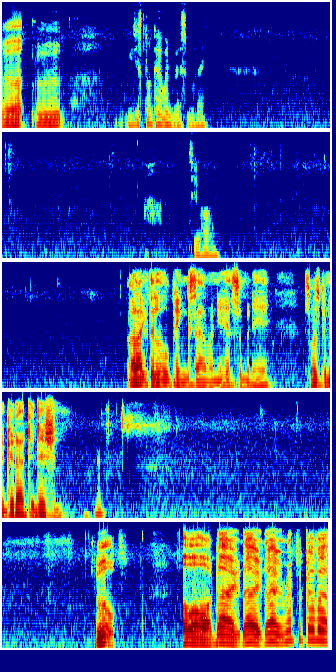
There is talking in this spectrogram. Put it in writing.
uh. You're just not gonna win this, think. Too high. I like the little ping sound when you hit somebody. It's always been a good add- addition. Mhm. Oh, oh no, no, no! Run for cover!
